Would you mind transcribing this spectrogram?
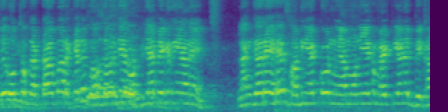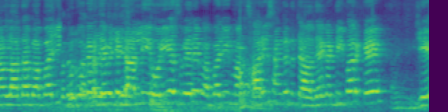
ਤੇ ਉੱਥੋਂ ਗੱਟਾ ਭਰ ਕੇ ਤੇ ਗੁਰਦੁਆਰੇ ਦੀਆਂ ਰੋਟੀਆਂ ਵਿਕਦੀਆਂ ਨੇ। ਲੰਗਰ ਇਹ ਸਾਡੀਆਂ ਕੋਨੀਆਂ ਮੋਨੀਆਂ ਕਮੇਟੀਆਂ ਨੇ ਵਿਕਣ ਲਾਤਾ ਬਾਬਾ ਜੀ। ਗੁਰੂ ਘਰ ਦੇ ਵਿੱਚ ਡਾਲੀ ਹੋਈ ਹੈ ਸਵੇਰੇ ਬਾਬਾ ਜੀ ਸਾਰੀ ਸੰਗਤ ਚੱਲਦੇ ਆ ਗੱਡੀ ਭਰ ਕੇ। ਜੇ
